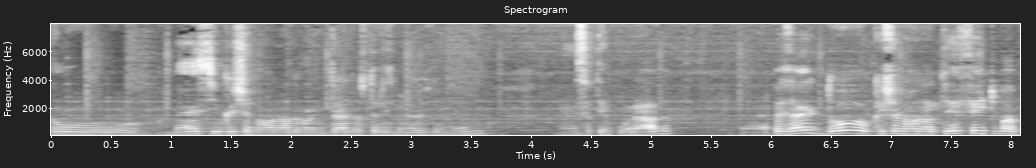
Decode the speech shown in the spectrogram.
o Messi e o Cristiano Ronaldo vão entrar nos três melhores do mundo nessa temporada. É, apesar do Cristiano Ronaldo ter feito uma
